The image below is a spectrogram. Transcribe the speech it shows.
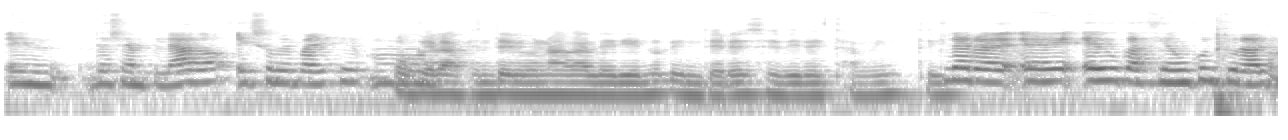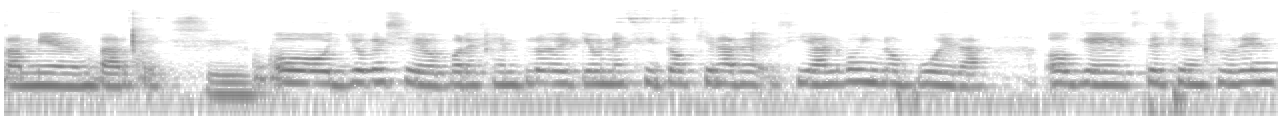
en desempleados. Eso me parece muy... O que la gente ve una galería y no le interese directamente. Claro, es educación cultural también en parte. Sí. O yo qué sé, o por ejemplo de que un escritor quiera decir algo y no pueda. O que te censuren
